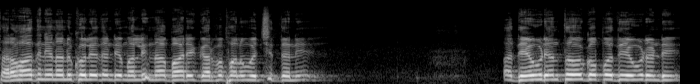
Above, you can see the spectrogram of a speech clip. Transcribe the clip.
తర్వాత నేను అనుకోలేదండి మళ్ళీ నా భార్య గర్భఫలం వచ్చిద్దని. ఆ దేవుడు ఎంతో గొప్ప దేవుడు అండి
